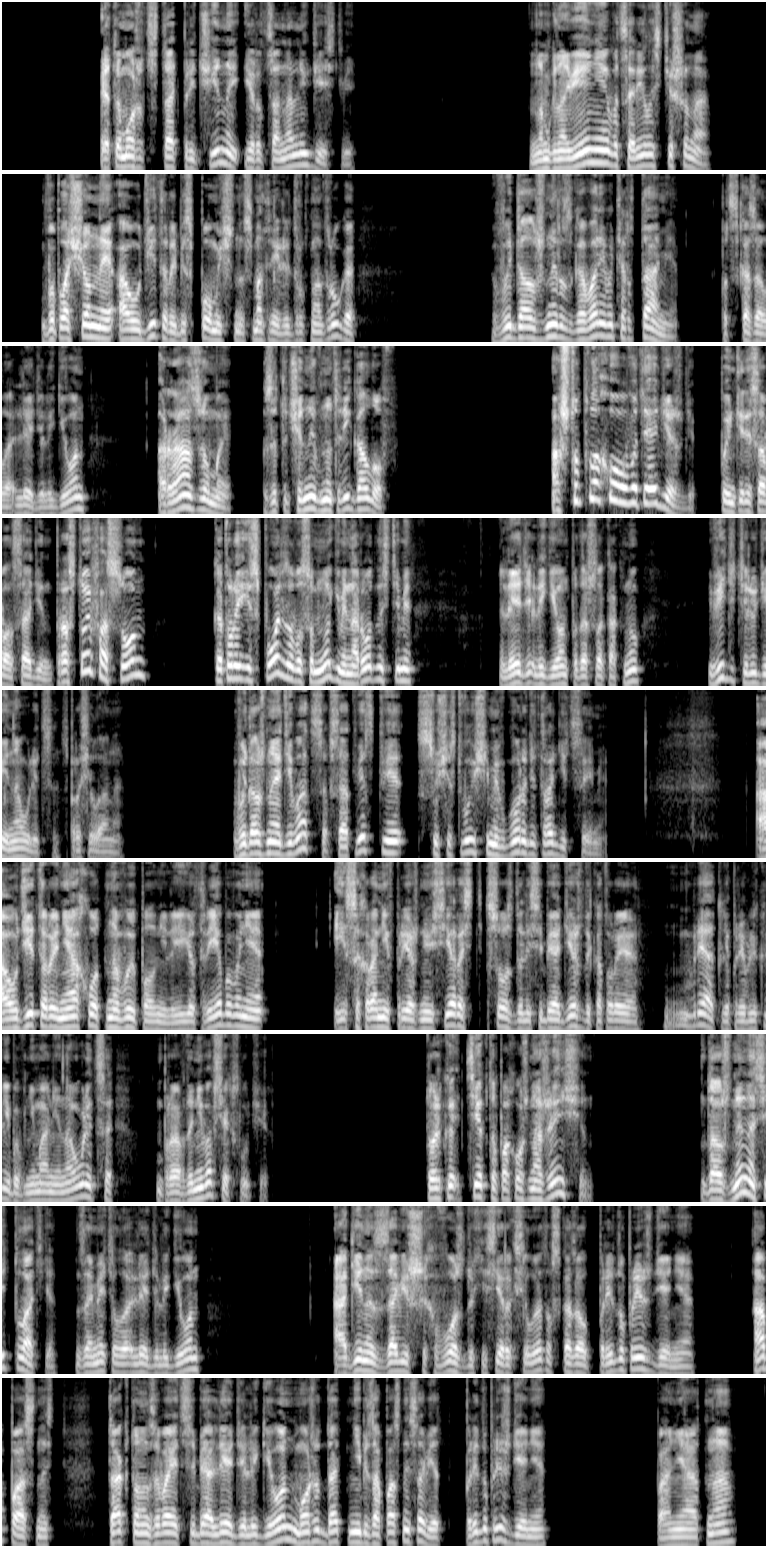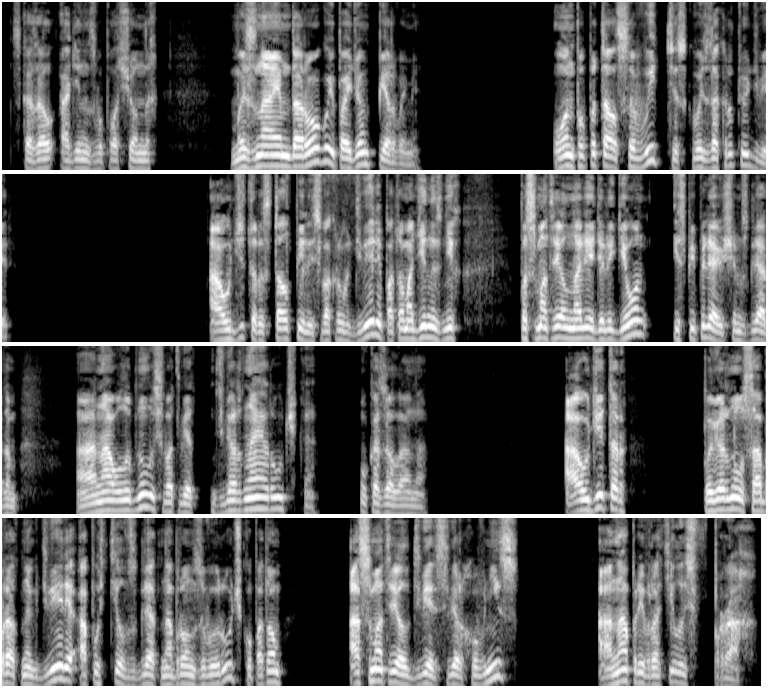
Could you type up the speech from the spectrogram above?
Это может стать причиной иррациональных действий». На мгновение воцарилась тишина. Воплощенные аудиторы беспомощно смотрели друг на друга. «Вы должны разговаривать ртами», — подсказала леди Легион. «Разумы заточены внутри голов». «А что плохого в этой одежде?» — поинтересовался один. «Простой фасон, который использовался многими народностями». Леди Легион подошла к окну. «Видите людей на улице?» — спросила она. «Вы должны одеваться в соответствии с существующими в городе традициями». Аудиторы неохотно выполнили ее требования и, сохранив прежнюю серость, создали себе одежды, которые вряд ли привлекли бы внимание на улице, правда, не во всех случаях. Только те, кто похож на женщин, должны носить платья, заметила леди Легион. Один из зависших в воздухе серых силуэтов сказал «предупреждение». «Опасность. Так, кто называет себя леди Легион, может дать небезопасный совет. Предупреждение». «Понятно», — сказал один из воплощенных. «Мы знаем дорогу и пойдем первыми». Он попытался выйти сквозь закрытую дверь. Аудиторы столпились вокруг двери, потом один из них посмотрел на леди Легион испепеляющим взглядом — а она улыбнулась в ответ. «Дверная ручка», — указала она. Аудитор повернулся обратно к двери, опустил взгляд на бронзовую ручку, потом осмотрел дверь сверху вниз. Она превратилась в прах.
